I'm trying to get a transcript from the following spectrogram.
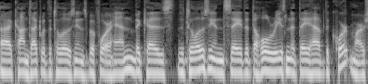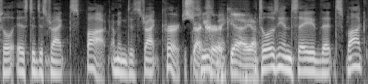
uh, contact with the Talosians beforehand because the Talosians say that the whole reason that they have the court martial is to distract Spock. I mean, distract Kirk. Distract Kirk, me. yeah, yeah. The Talosians say that Spock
